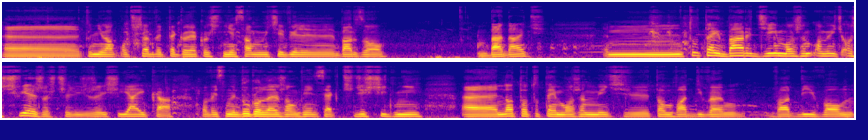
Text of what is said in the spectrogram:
e, tu nie ma potrzeby tego jakoś niesamowicie wiele, bardzo badać. Mm, tutaj bardziej możemy mówić o świeżość, czyli że jeśli jajka powiedzmy długo leżą, więc jak 30 dni, e, no to tutaj możemy mieć e, tą wadliwą, wadliwą e,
